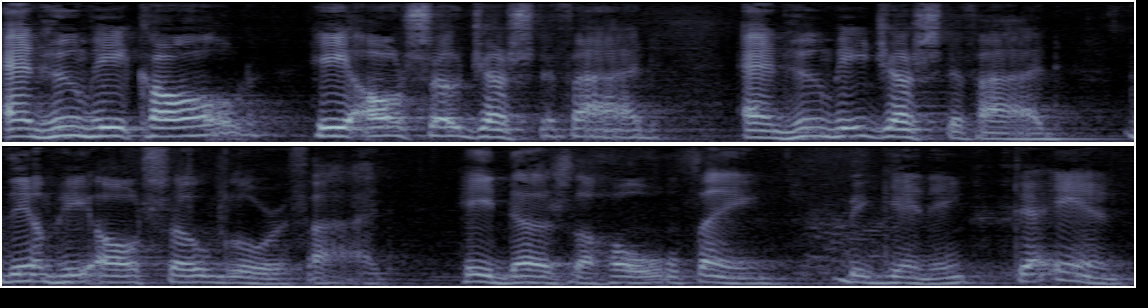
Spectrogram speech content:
And whom he called, he also justified. And whom he justified, them he also glorified. He does the whole thing, beginning to end.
